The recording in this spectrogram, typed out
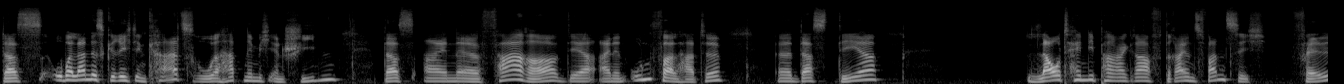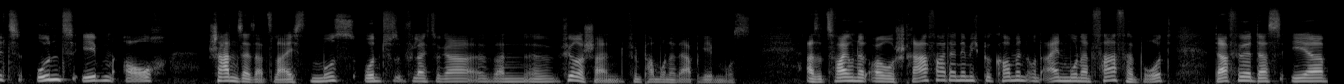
Das Oberlandesgericht in Karlsruhe hat nämlich entschieden, dass ein äh, Fahrer, der einen Unfall hatte, äh, dass der laut Handyparagraph 23 fällt und eben auch Schadensersatz leisten muss und vielleicht sogar seinen äh, Führerschein für ein paar Monate abgeben muss. Also 200 Euro Strafe hat er nämlich bekommen und einen Monat Fahrverbot dafür, dass er,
